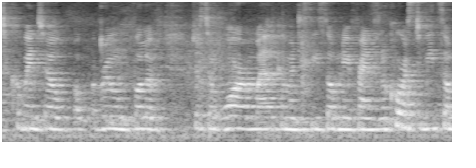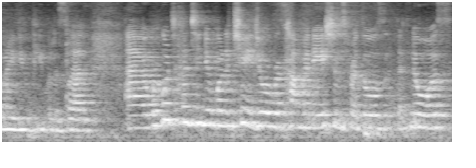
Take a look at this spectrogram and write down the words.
to come into a, a, room full of just a warm welcome and to see so many friends, and of course to meet so many new people as well. Uh, we're going to continue. We're going to change over combinations for those that know us.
